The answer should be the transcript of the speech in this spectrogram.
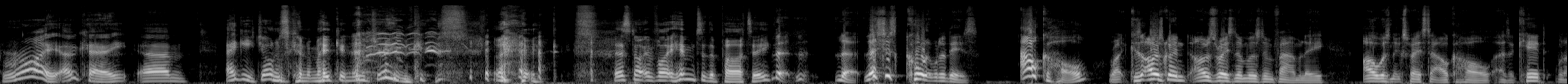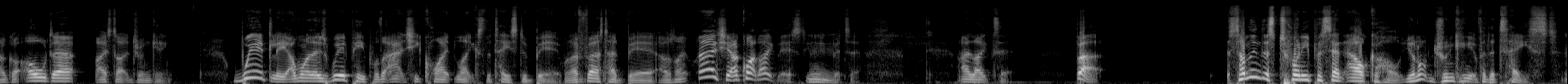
Right, okay. Um, Eggy John's going to make a new drink. Like, let's not invite him to the party. Look, look, let's just call it what it is. Alcohol, right? Because I was going, I was raised in a Muslim family. I wasn't exposed to alcohol as a kid. When I got older, I started drinking. Weirdly, I'm one of those weird people that actually quite likes the taste of beer. When I first had beer, I was like, well, actually, I quite like this. You know, hmm. bitter. I liked it, but something that's twenty percent alcohol, you're not drinking it for the taste.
